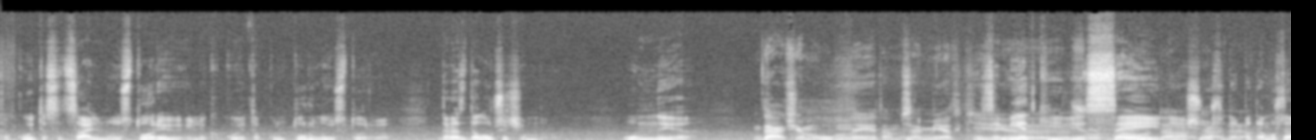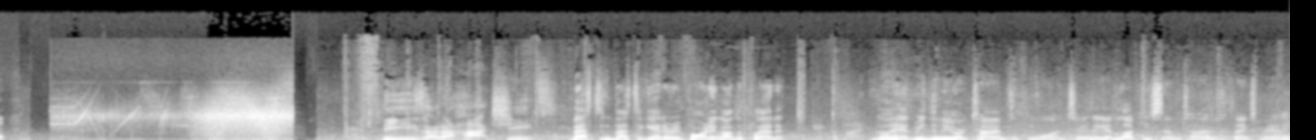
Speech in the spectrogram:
какую-то социальную историю или какую-то культурную историю гораздо лучше, чем умные Да, чем умные там заметки. заметки э, или эссе, или да, еще да, что-то. да. Потому что These are the hot sheets. Best investigative reporting on the planet. Go ahead, read the New York Times if you want to. They get lucky sometimes. Thanks, Manny.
